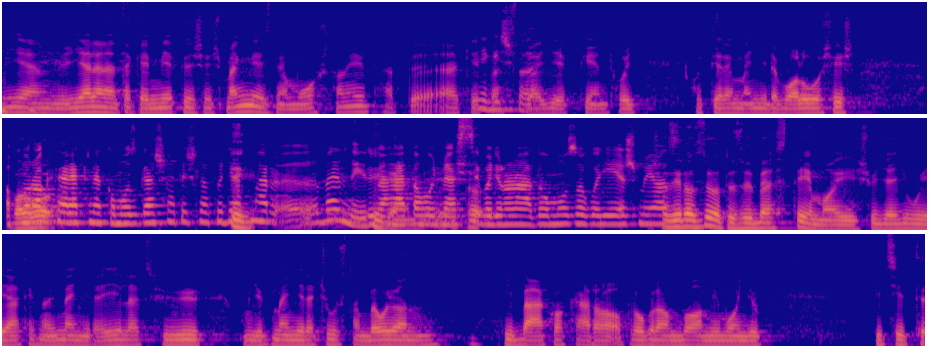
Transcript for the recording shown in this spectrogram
milyen jelenetek egy mérkőzés, és megnézni a mostanit, hát elképesztő egyébként, hogy, hogy tényleg mennyire valós. És a valahol... karaktereknek a mozgását is le tudják igen. már venni, igen. tehát ahogy Messi vagy Ronaldo mozog, vagy ilyesmi. Az... Azért az öltözőben ez téma is, ugye egy új játék, hogy mennyire élethű, mondjuk mennyire csúsznak be olyan hibák akár a programba, ami mondjuk picit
